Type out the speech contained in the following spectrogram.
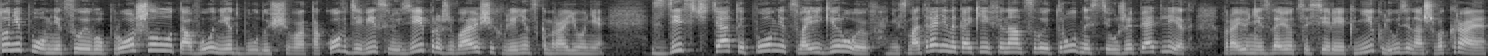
Кто не помнит своего прошлого, у того нет будущего. Таков девиз людей, проживающих в Ленинском районе. Здесь чтят и помнят своих героев. Несмотря ни на какие финансовые трудности, уже пять лет в районе издается серия книг «Люди нашего края».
